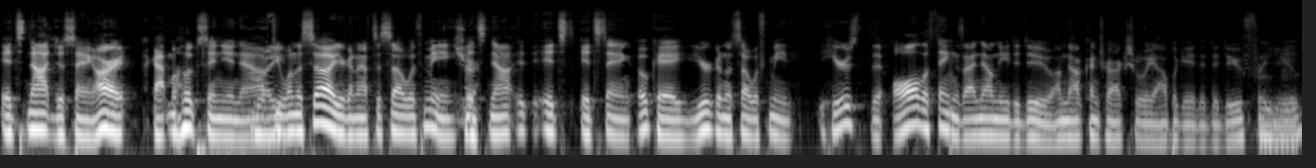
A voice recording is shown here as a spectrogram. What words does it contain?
it's not just saying, "All right, I got my hooks in you now. If you want to sell, you're going to have to sell with me." Sure. It's now it, it's it's saying, "Okay, you're going to sell with me." Here's the all the things I now need to do. I'm now contractually obligated to do for you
